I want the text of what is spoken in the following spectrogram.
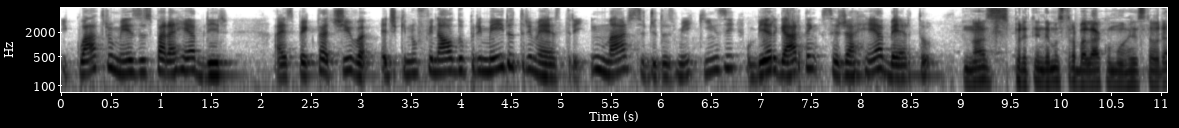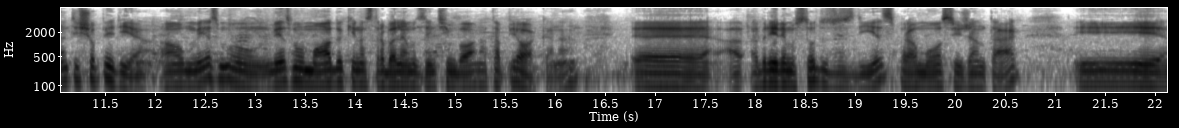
e quatro meses para reabrir. A expectativa é de que no final do primeiro trimestre, em março de 2015, o Biergarten seja reaberto. Nós pretendemos trabalhar como restaurante e choperia, ao mesmo, mesmo modo que nós trabalhamos em Timbó, na Tapioca. Né? É, abriremos todos os dias para almoço e jantar e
